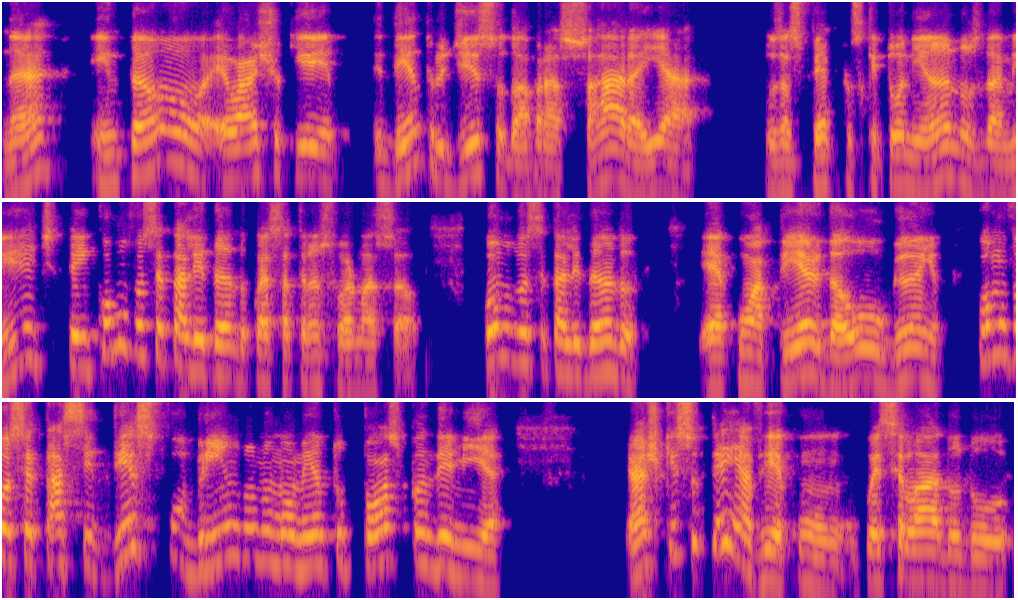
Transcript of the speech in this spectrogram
Né? Então, eu acho que dentro disso, do abraçar aí a, os aspectos quitonianos da mente, tem como você está lidando com essa transformação. Como você está lidando é, com a perda ou o ganho, como você está se descobrindo no momento pós-pandemia. Eu acho que isso tem a ver com, com esse lado do,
